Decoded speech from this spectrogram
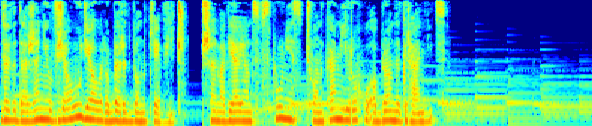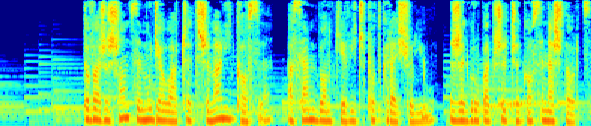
W wydarzeniu wziął udział Robert Bąkiewicz, przemawiając wspólnie z członkami ruchu obrony granic. Towarzyszący mu działacze trzymali kosy, a sam Bąkiewicz podkreślił, że grupa krzyczy kosy na sztorc.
